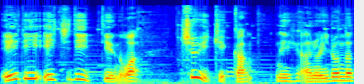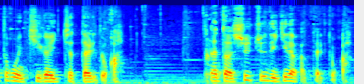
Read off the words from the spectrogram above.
ADHD っていうのは注意欠陥。ねあのいろんなところに気がいっちゃったりとかあとは集中できなかったりとか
